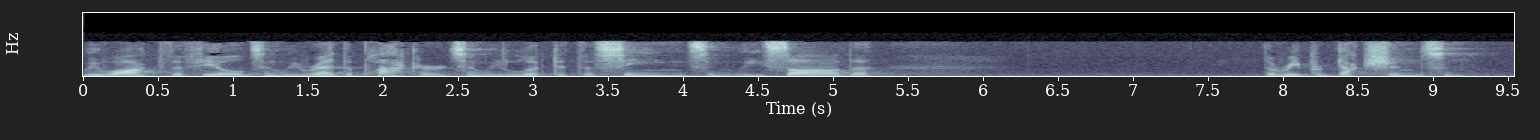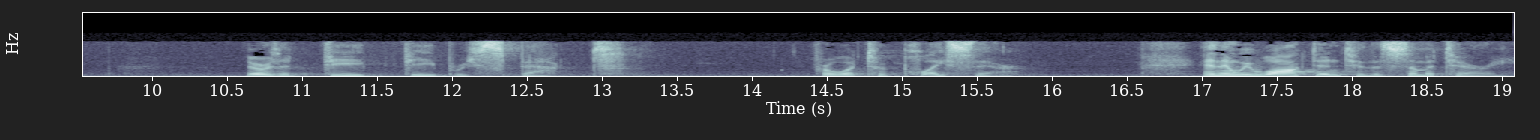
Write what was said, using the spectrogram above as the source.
We walked the fields and we read the placards and we looked at the scenes and we saw the the reproductions and there was a deep, deep respect for what took place there. And then we walked into the cemetery.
